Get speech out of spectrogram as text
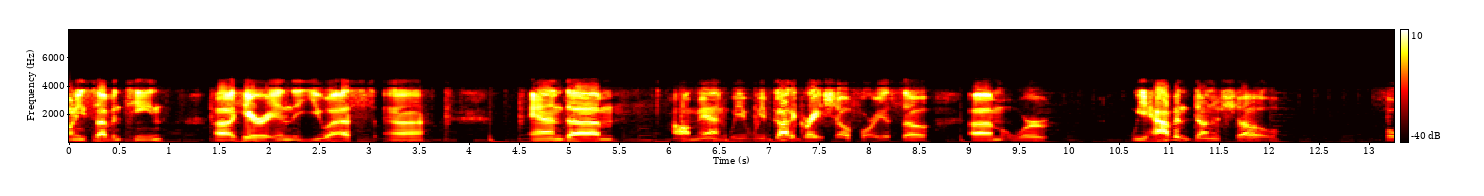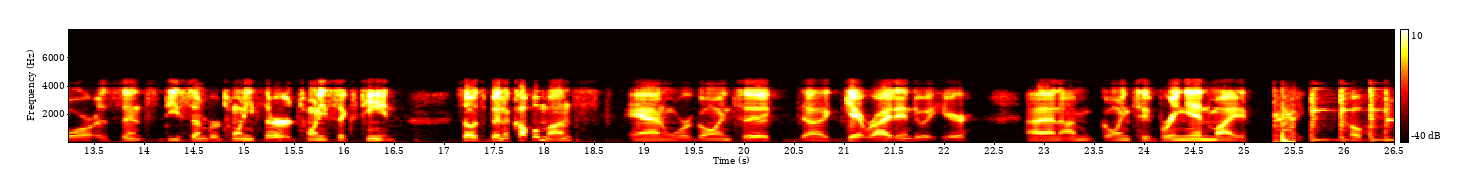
2017, uh, here in the U.S. Uh, and um, oh man, we we've got a great show for you. So um, we're we haven't done a show for uh, since December 23rd, 2016. So it's been a couple months, and we're going to uh, get right into it here. And I'm going to bring in my, my co-host.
